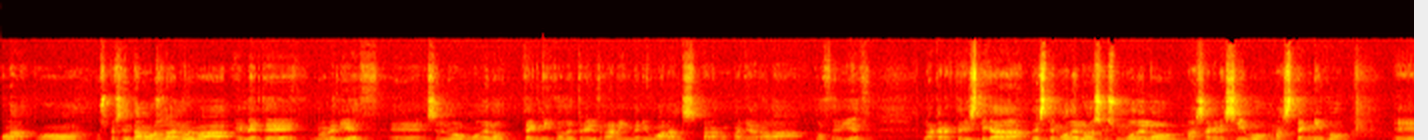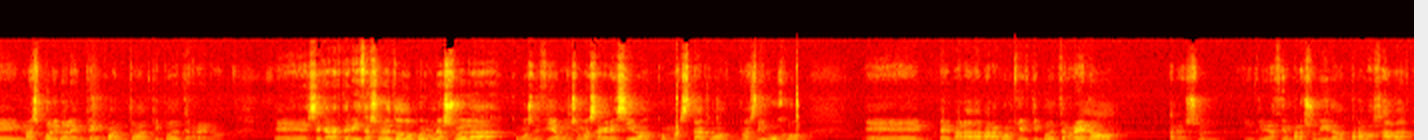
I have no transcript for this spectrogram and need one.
Hola, os presentamos la nueva MT910, eh, es el nuevo modelo técnico de trail running de New Balance para acompañar a la 1210. La característica de este modelo es que es un modelo más agresivo, más técnico eh, y más polivalente en cuanto al tipo de terreno. Eh, se caracteriza sobre todo por una suela, como os decía, mucho más agresiva, con más taco, más dibujo, preparada para cualquier tipo de terreno, para su inclinación para subida, para bajada,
